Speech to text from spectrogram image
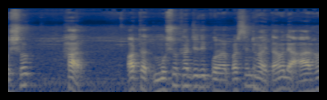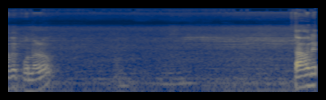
মূসক হার। অর্থাৎ মূসক হার যদি পনেরো পার্সেন্ট হয়, তাহলে আর হবে পনেরো। তাহলে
